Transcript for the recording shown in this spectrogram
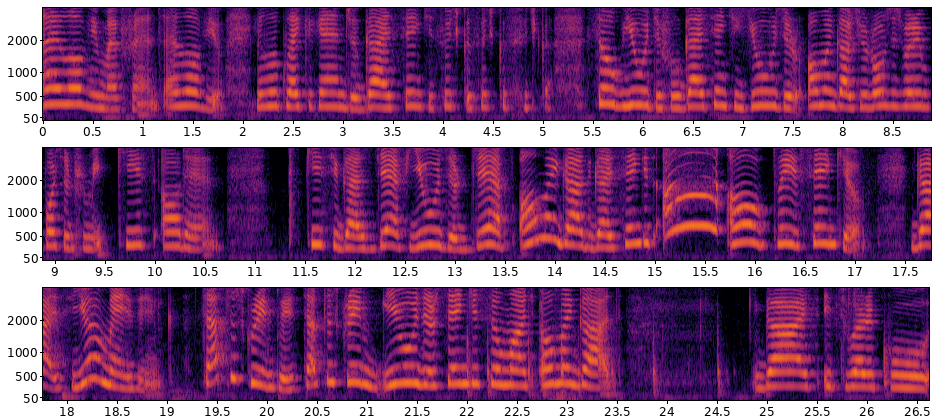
I love you, my friend. I love you. You look like an angel, guys. Thank you, Suchka, Suchka, Suchka. So beautiful, guys. Thank you, user. Oh my god, your rose is very important for me. Kiss Odin. Kiss you guys, Jeff, user, Jeff. Oh my god, guys, thank you. Ah, oh, please, thank you. Guys, you're amazing. Tap to screen, please. Tap to screen, user. Thank you so much. Oh my god guys it's very cool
